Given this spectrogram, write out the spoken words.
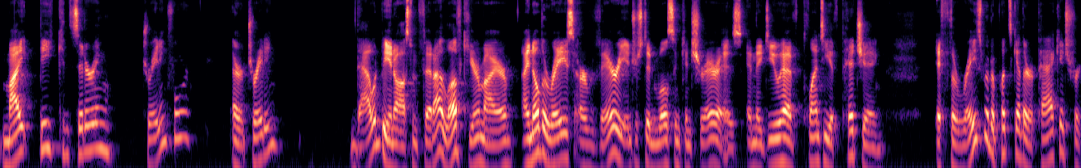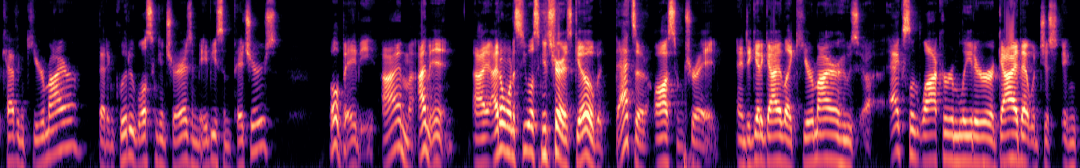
might be considering trading for or trading. That would be an awesome fit. I love Kiermaier. I know the Rays are very interested in Willson Contreras, and they do have plenty of pitching. If the Rays were to put together a package for Kevin Kiermaier that included Willson Contreras and maybe some pitchers, oh baby, I'm I'm in. I, I don't want to see Willson Contreras go, but that's an awesome trade. And to get a guy like Kiermaier, who's an excellent locker room leader, a guy that would just inc-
